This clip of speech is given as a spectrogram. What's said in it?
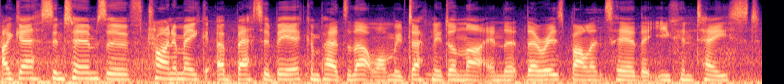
I guess in terms of trying to make a better beer compared to that one, we've definitely done that in that there is balance here that you can taste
